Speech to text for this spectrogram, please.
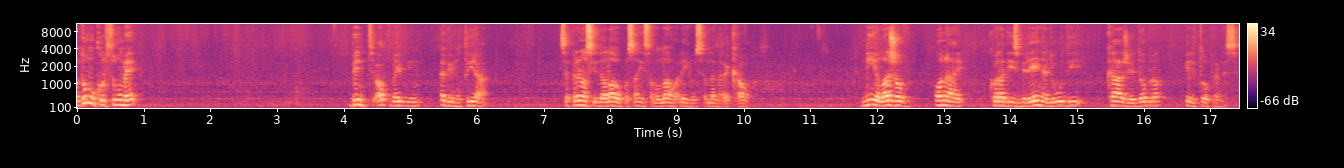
Od Umu Kulthume, bint Uqba ibn Abi Mutija, se prenosi da Allah poslanik sallallahu alaihi wasallam rekao nije lažov onaj ko radi izmirenja ljudi kaže dobro ili to prenese.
